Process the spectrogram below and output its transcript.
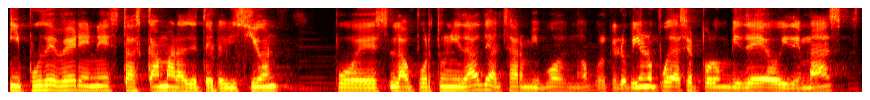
y pude ver en estas cámaras de televisión pues la oportunidad de alzar mi voz, ¿no? Porque lo bien lo pude hacer por un video y demás,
